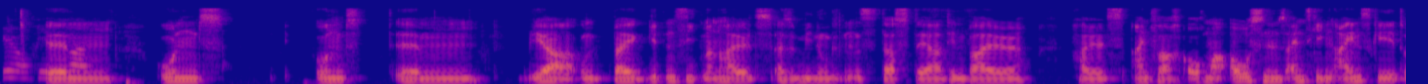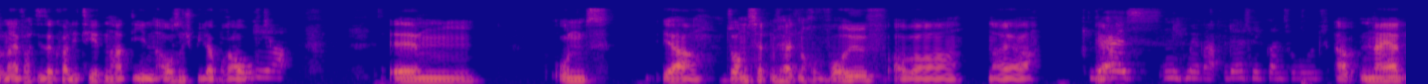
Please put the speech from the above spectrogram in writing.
Ja, auf jeden Fall. Ähm, und und ähm, ja, und bei Gittens sieht man halt, also Bino Gittens, dass der den Ball halt einfach auch mal außen ins 1 gegen 1 geht und einfach diese Qualitäten hat, die ein Außenspieler braucht. Ja, Ähm, und ja, sonst hätten wir halt noch Wolf, aber naja, der Ja. ist nicht mehr, der ist nicht ganz so gut. aber naja,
